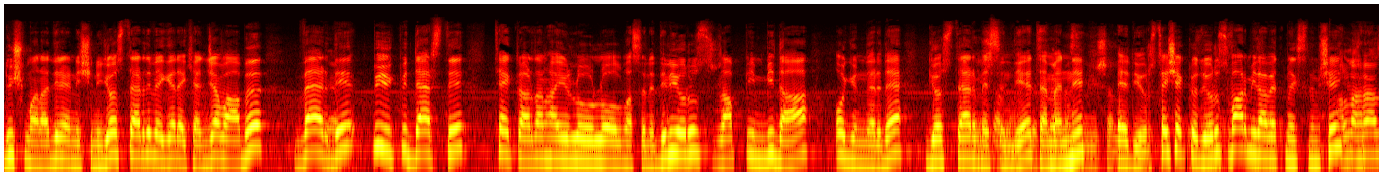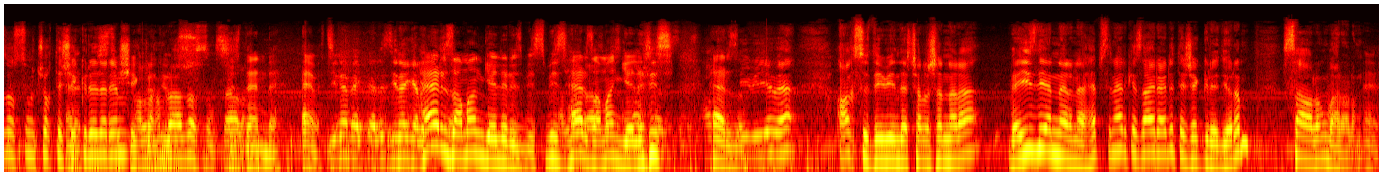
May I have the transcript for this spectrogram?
düşmana direnişini gösterdi ve gereken cevabı verdi. Büyük bir dersti. Tekrardan hayırlı uğurlu olmasını diliyoruz. Rabbim bir daha o günleri de göstermesin İnşallah, diye temenni inşallah. ediyoruz. Teşekkür ediyoruz. Var mı ilave etmek istediğin bir şey? Allah razı olsun. Çok teşekkür Evet, ederim. Teşekkür ediyoruz. razı olsun. Sizden de. Evet. Yine bekleriz, yine geliriz. Her zaman geliriz biz. Biz Allah her zaman olsun. geliriz. Her zaman. TV'ye ve Aksu TV'nde çalışanlara ve izleyenlerine hepsine herkese ayrı ayrı teşekkür ediyorum. Sağ olun, var olun. Evet,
